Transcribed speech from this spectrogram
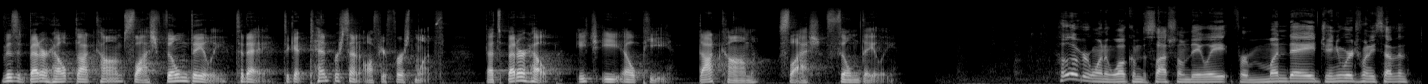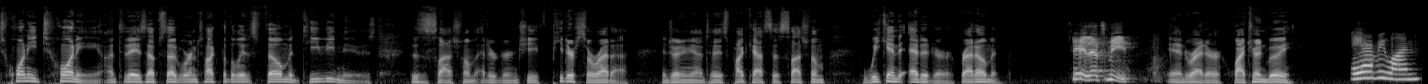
Visit betterhelp.com slash filmdaily today to get 10% off your first month. That's betterhelp, H-E-L-P dot com slash filmdaily. Hello, everyone, and welcome to Slash Film Daily for Monday, January 27th, 2020. On today's episode, we're going to talk about the latest film and TV news. This is Slash Film Editor-in-Chief Peter Sciretta. And joining me on today's podcast is Slash Film Weekend Editor Brad Oman. Hey, that's me. And writer Hoai-Tran Bui. Hey, everyone.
